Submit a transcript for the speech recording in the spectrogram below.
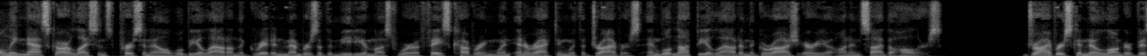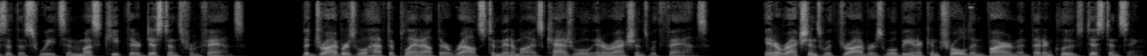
Only NASCAR licensed personnel will be allowed on the grid, and members of the media must wear a face covering when interacting with the drivers and will not be allowed in the garage area on inside the haulers. Drivers can no longer visit the suites and must keep their distance from fans. The drivers will have to plan out their routes to minimize casual interactions with fans. Interactions with drivers will be in a controlled environment that includes distancing.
